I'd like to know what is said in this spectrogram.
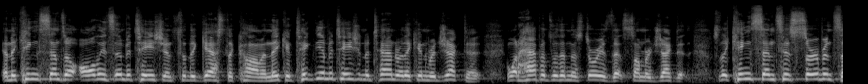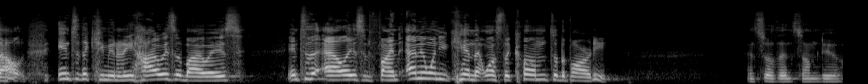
And the king sends out all these invitations to the guests to come, and they can take the invitation to attend or they can reject it. And what happens within the story is that some reject it. So the king sends his servants out into the community, highways and byways, into the alleys, and find anyone you can that wants to come to the party. And so then some do.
